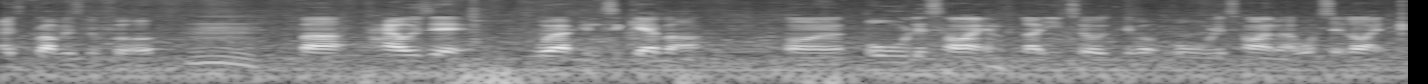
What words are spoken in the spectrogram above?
as brothers before, Hmm. but how is it working together on all the time? Like you talk about all the time. Like what's it like?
